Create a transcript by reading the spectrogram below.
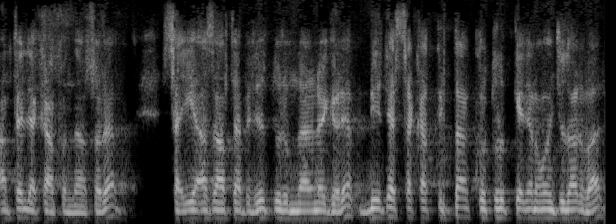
Antalya kampından sonra sayıyı azaltabiliriz durumlarına göre. Bir de sakatlıktan kurtulup gelen oyuncular var.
